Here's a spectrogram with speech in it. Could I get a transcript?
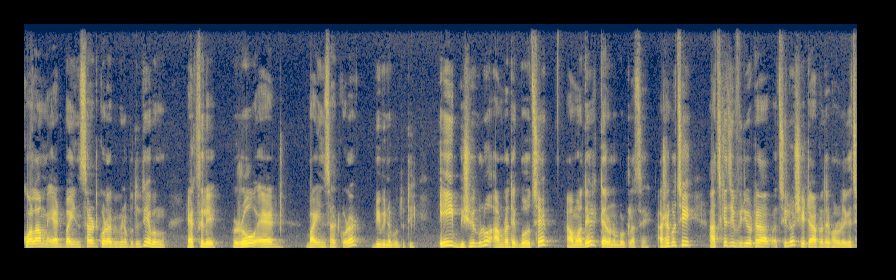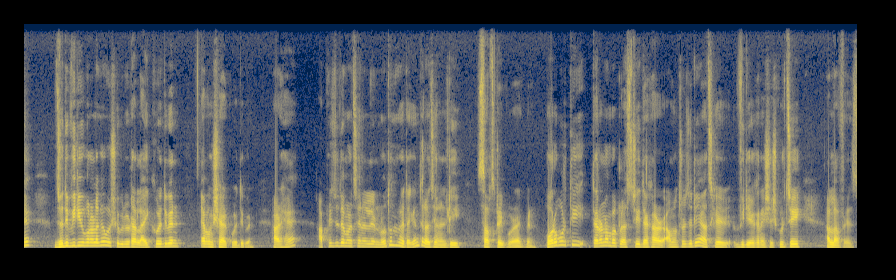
কলাম অ্যাড বা ইনসার্ট করার বিভিন্ন পদ্ধতি এবং এক্সেলে রো অ্যাড বা ইনসার্ট করার বিভিন্ন পদ্ধতি। এই বিষয়গুলো আমরা দেখব হচ্ছে আমাদের তেরো নম্বর ক্লাসে আশা করছি আজকে যে ভিডিওটা ছিল সেটা আপনাদের ভালো লেগেছে। যদি ভিডিও ভালো লাগে, অবশ্যই ভিডিওটা লাইক করে দেবেন এবং শেয়ার করে দেবেন। আর হ্যাঁ আপনি যদি আমার চ্যানেলে নতুন হয়ে থাকেন, তাহলে চ্যানেলটি সাবস্ক্রাইব করে রাখবেন। পরবর্তী তেরো নম্বর ক্লাসটি দেখার আমন্ত্রণ জানিয়ে আজকের ভিডিও এখানে শেষ করছি। আল্লাহ হাফেজ।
